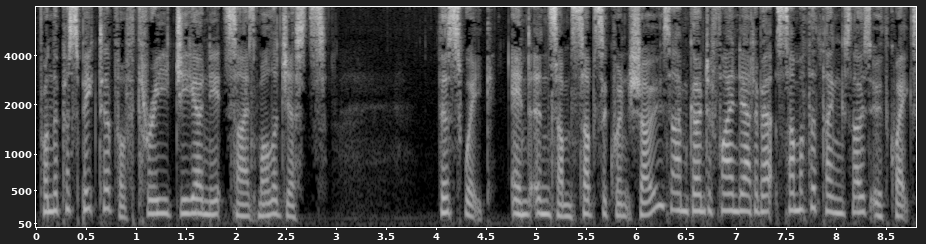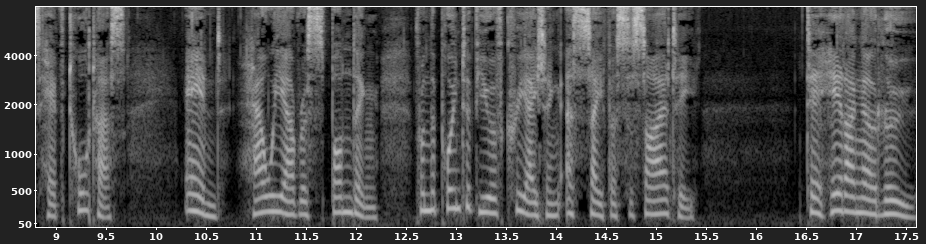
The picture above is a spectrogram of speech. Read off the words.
from the perspective of three GeoNet seismologists. This week, and in some subsequent shows, I'm going to find out about some of the things those earthquakes have taught us and how we are responding from the point of view of creating a safer society. Te Hiranga Rū,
